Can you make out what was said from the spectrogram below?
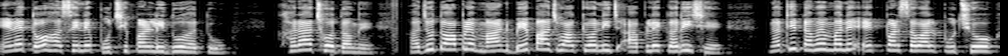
એણે તો હસીને પૂછી પણ લીધું હતું. ખરા છો તમે. હજુ તો આપણે માંડ બે પાંચ વાક્યોની જ આપલે કરી છે. નથી તમે મને એક પણ સવાલ પૂછ્યો?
